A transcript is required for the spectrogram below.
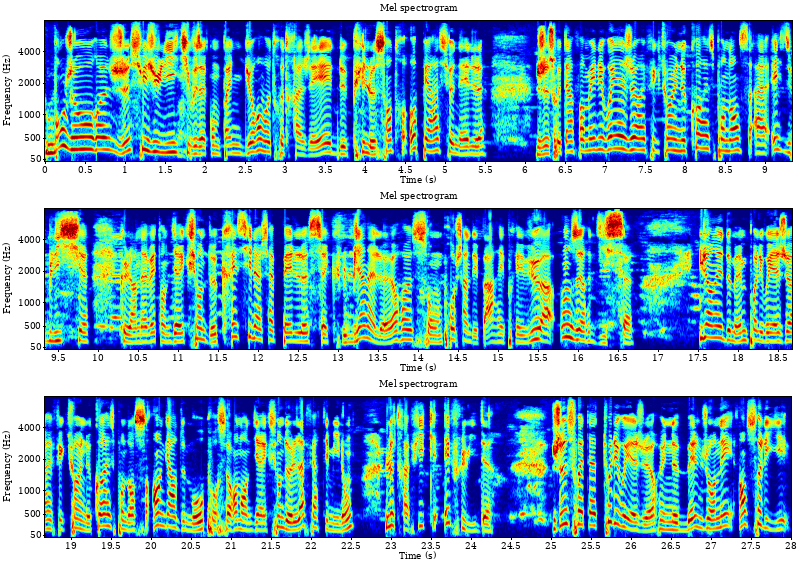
Bonjour, je suis Julie qui vous accompagne durant votre trajet depuis le centre opérationnel. Je souhaite informer les voyageurs effectuant une correspondance à Esbly que leur navette en direction de Crécy-la-Chapelle circule bien à l'heure. Son prochain départ est prévu à 11h10. Il en est de même pour les voyageurs effectuant une correspondance en garde-mot pour se rendre en direction de La Ferté-Milon. Le trafic est fluide. Je souhaite à tous les voyageurs une belle journée ensoleillée.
